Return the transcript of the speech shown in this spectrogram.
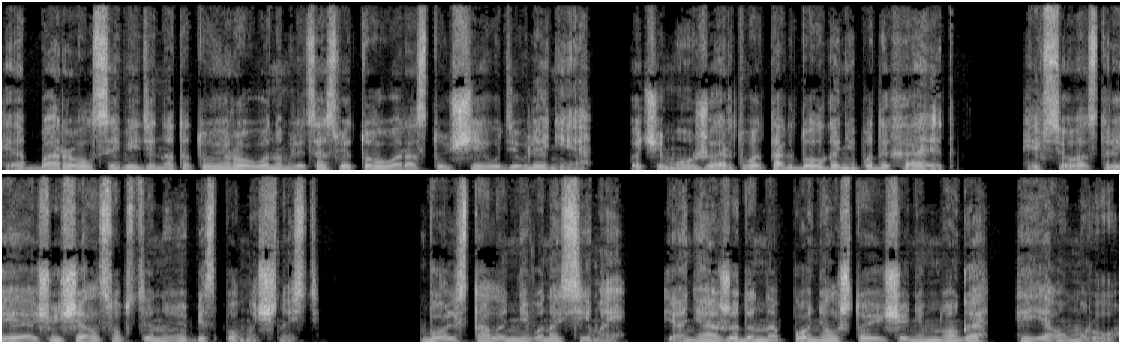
Я боролся, видя на татуированном лице святого растущее удивление. Почему жертва так долго не подыхает? И все острее ощущал собственную беспомощность. Боль стала невыносимой я неожиданно понял, что еще немного, и я умру.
